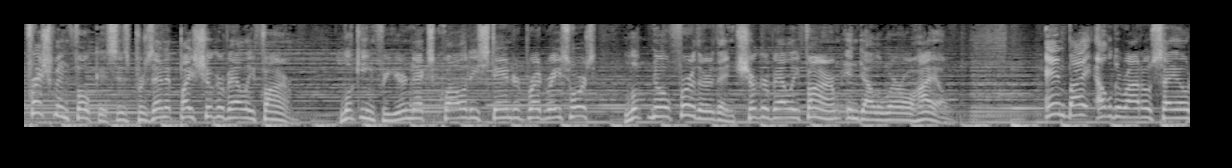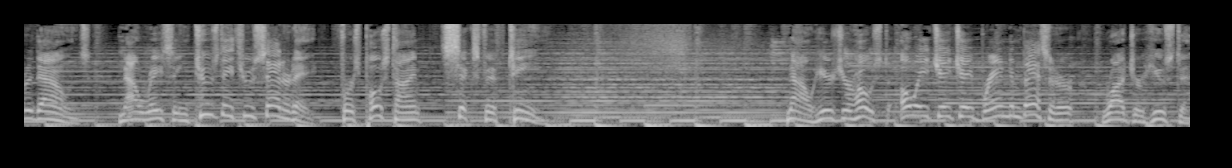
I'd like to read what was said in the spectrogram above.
Freshman Focus is presented by Sugar Valley Farm. Looking for your next quality standard bred racehorse? Look no further than Sugar Valley Farm in Delaware, Ohio. And by Eldorado Scioto Downs, now racing Tuesday through Saturday. First post time 6:15. Now here's your host, OHHA brand ambassador Roger Houston.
